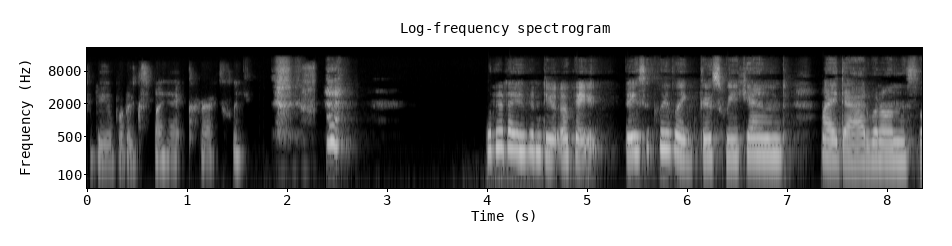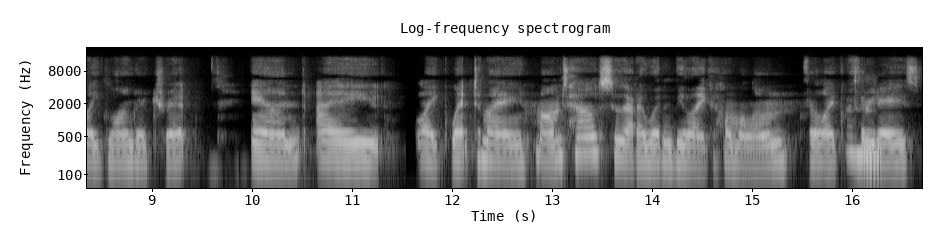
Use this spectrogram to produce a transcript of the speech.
to be able to explain it correctly. What did I even do? Okay, basically, like this weekend, my dad went on this like longer trip, and I like went to my mom's house so that I wouldn't be like home alone for like three Mhm. days.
